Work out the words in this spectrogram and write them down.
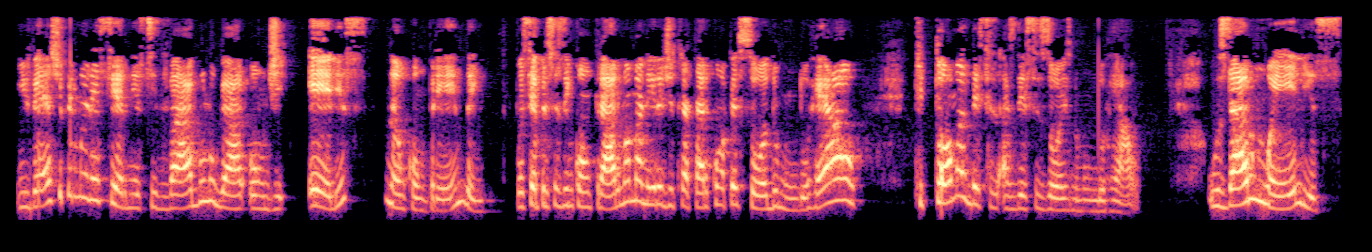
em vez de permanecer nesse vago lugar onde eles não compreendem, você precisa encontrar uma maneira de tratar com a pessoa do mundo real, que toma as decisões no mundo real. Usar um eles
